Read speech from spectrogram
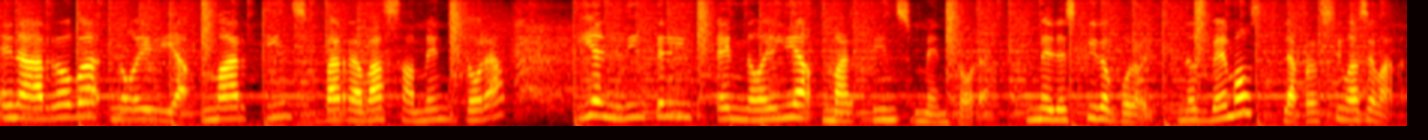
en arroba noelia martins barra baja mentora y en LinkedIn en Noelia Martins Mentora. Me despido por hoy. Nos vemos la próxima semana.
